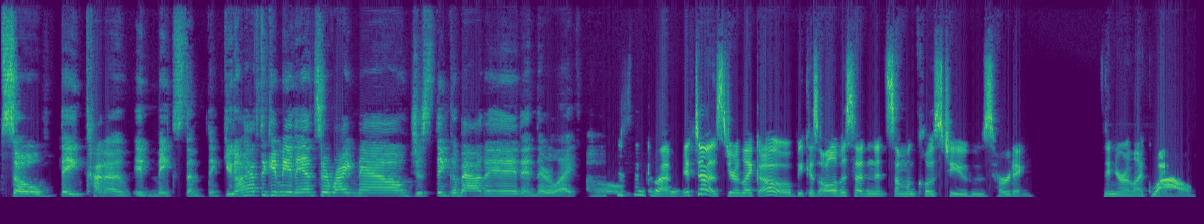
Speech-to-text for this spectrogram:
so they kind of it makes them think you don't have to give me an answer right now just think about it and they're like oh just think about it it does you're like oh because all of a sudden it's someone close to you who's hurting then you're like wow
